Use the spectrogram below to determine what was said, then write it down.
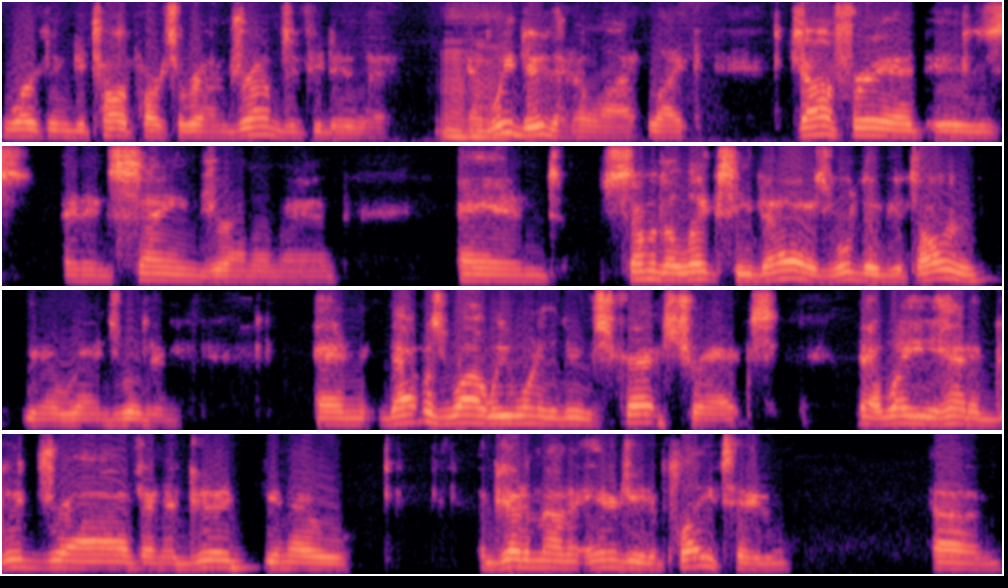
working guitar parts around drums if you do that. Mhm. And we do that a lot. Like John Fred is an insane drummer, man. And some of the licks he does, we'll do guitar, you know, runs with him. And that was why we wanted to do the scratch tracks. That way he had a good drive and a good, you know, a good amount of energy to play to um,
